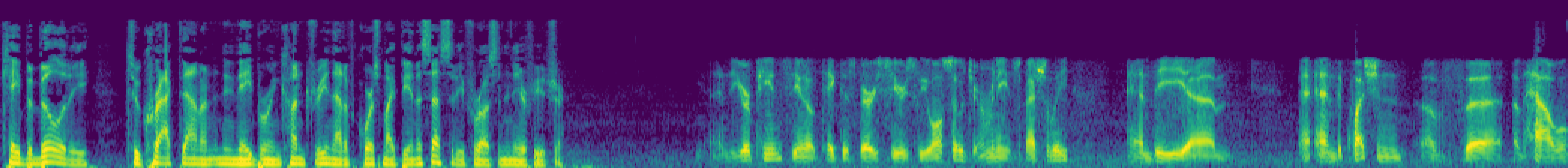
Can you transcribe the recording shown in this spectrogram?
capability to crack down on any neighboring country, and that, of course, might be a necessity for us in the near future. and the Europeans, you know, take this very seriously. Also, Germany, especially, and the um, and the question of uh, of how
